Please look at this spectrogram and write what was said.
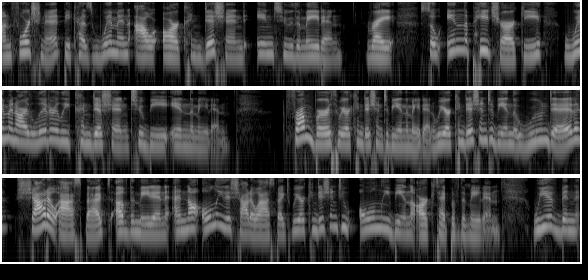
unfortunate because women are, are conditioned into the maiden right? So in the patriarchy, women are literally conditioned to be in the maiden. From birth, we are conditioned to be in the maiden. We are conditioned to be in the wounded shadow aspect of the maiden. And not only the shadow aspect, we are conditioned to only be in the archetype of the maiden. We have been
